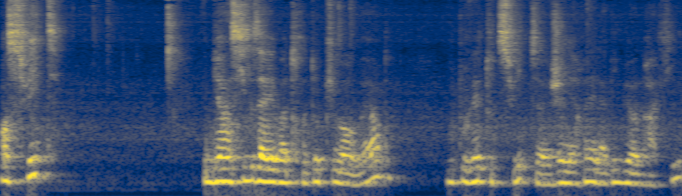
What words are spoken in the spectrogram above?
Ensuite, eh bien, si vous avez votre document Word, vous pouvez tout de suite euh, générer la bibliographie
